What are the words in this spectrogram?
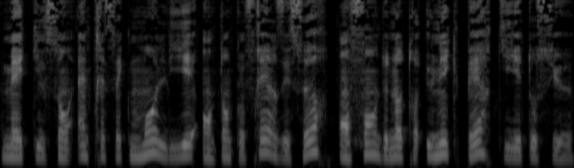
mais qu'ils sont intrinsèquement liés en tant que frères et sœurs enfant de notre unique Père qui est aux cieux.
